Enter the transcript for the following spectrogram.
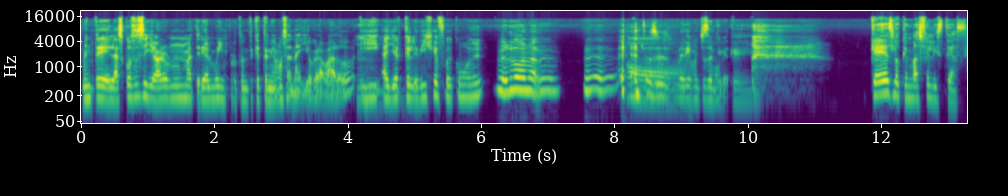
entre las cosas se llevaron un material muy importante que teníamos Ana y yo grabado. Y Mm. ayer que le dije fue como de, perdóname. Entonces me dio mucho sentimiento. ¿Qué es lo que más feliz te hace?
